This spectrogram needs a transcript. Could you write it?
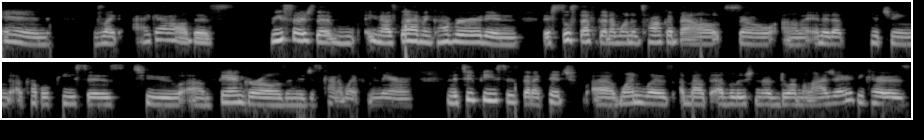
end, it was like I got all this research that you know I still haven't covered, and there's still stuff that I want to talk about. So um, I ended up pitching a couple pieces to um, fangirls, and it just kind of went from there. And the two pieces that I pitched, uh, one was about the evolution of Dora Milaje because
